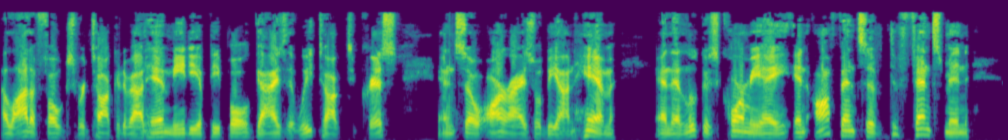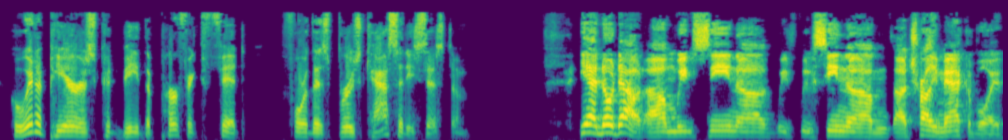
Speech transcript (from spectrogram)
a lot of folks were talking about him, media people, guys that we talked to, Chris. And so our eyes will be on him. And then Lucas Cormier, an offensive defenseman who it appears could be the perfect fit for this Bruce Cassidy system. Yeah, no doubt. Um, we've seen uh, we've we've seen um, uh, Charlie McAvoy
